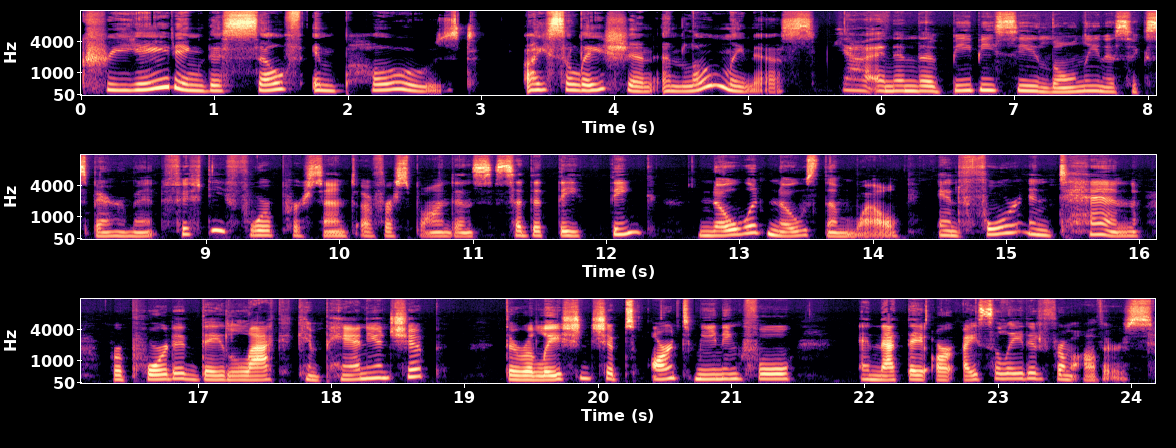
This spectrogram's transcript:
creating this self imposed isolation and loneliness. Yeah, and in the BBC loneliness experiment, 54% of respondents said that they think no one knows them well, and 4 in 10 reported they lack companionship, their relationships aren't meaningful, and that they are isolated from others.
